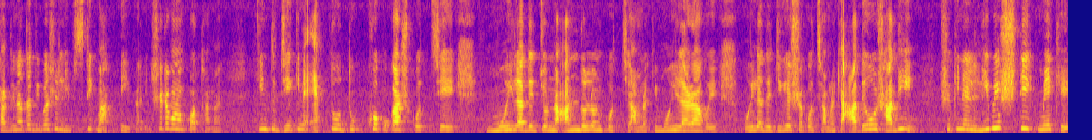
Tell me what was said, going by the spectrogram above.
স্বাধীনতা দিবসে লিপস্টিক মাখতেই পারি, সেটা কোনো কথা নয়। কিন্তু যে কিনা এত দুঃখ প্রকাশ করছে, মহিলাদের জন্য আন্দোলন করছে, আমরা কি মহিলারা হয়ে মহিলাদের জিজ্ঞাসা করছে, আমরা কি আদেও স্বাধীন সে কিনা লিপস্টিক মেখে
